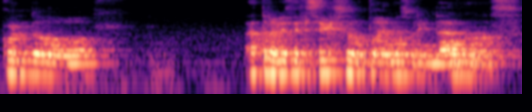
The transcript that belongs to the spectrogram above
cuando a través del sexo podemos brindarnos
